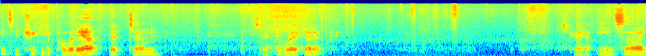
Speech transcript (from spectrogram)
Gets a bit tricky to pull it out but um, just have to work at it. Straight up the inside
